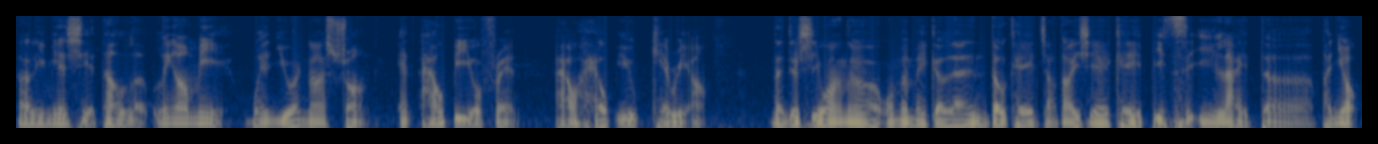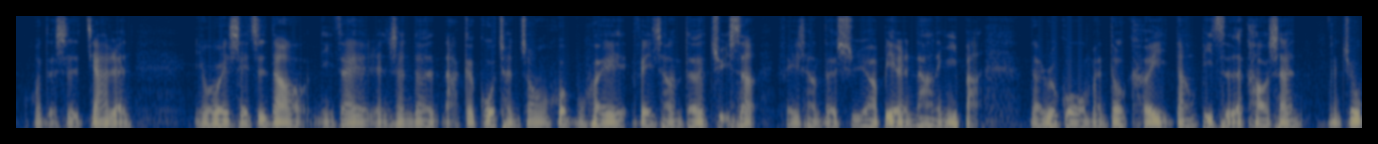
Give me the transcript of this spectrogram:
那里面写到了 “Lean on me when you're not strong, and I'll be your friend. I'll help you carry on.” 那就希望呢，我们每个人都可以找到一些可以彼此依赖的朋友或者是家人，因为谁知道你在人生的哪个过程中会不会非常的沮丧，非常的需要别人拉你一把。那如果我们都可以当彼此的靠山，那就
